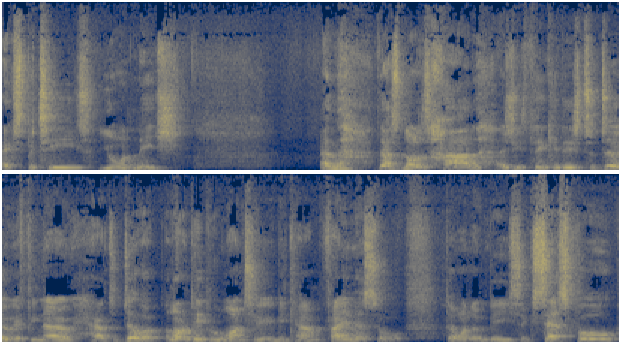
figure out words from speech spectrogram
expertise, your niche. And that's not as hard as you think it is to do if you know how to do it. A lot of people want to become famous or they want to be successful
